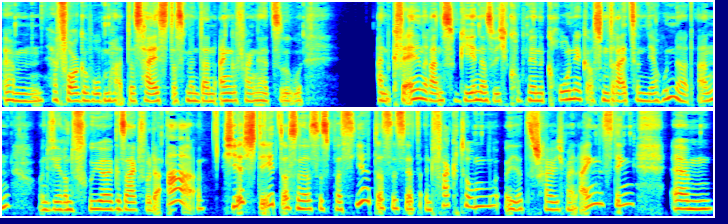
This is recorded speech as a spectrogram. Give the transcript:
ähm, hervorgehoben hat. Das heißt, dass man dann angefangen hat, so an Quellen ranzugehen. Also ich gucke mir eine Chronik aus dem 13. Jahrhundert an und während früher gesagt wurde, ah, hier steht das und das ist passiert, das ist jetzt ein Faktum, jetzt schreibe ich mein eigenes Ding, ähm,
